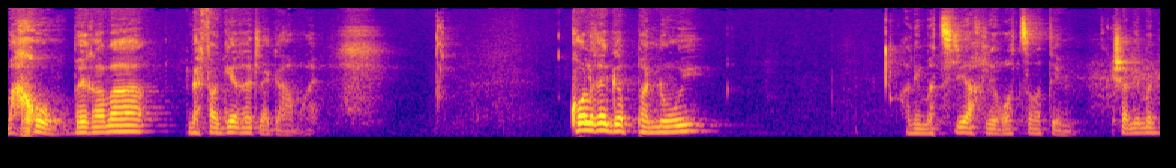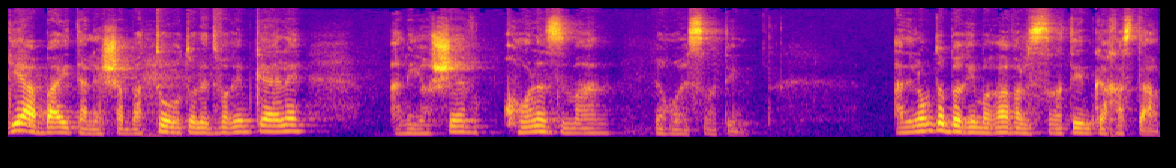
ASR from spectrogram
מכור, ברמה מפגרת לגמרי. כל רגע פנוי, אני מצליח לראות סרטים. כשאני מגיע הביתה לשבתות או לדברים כאלה, אני יושב כל הזמן ורואה סרטים. אני לא מדבר עם הרב על סרטים ככה סתם.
